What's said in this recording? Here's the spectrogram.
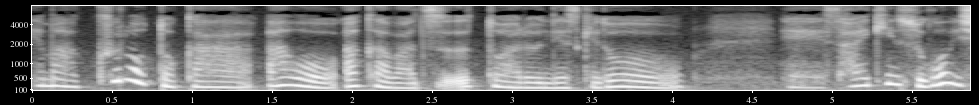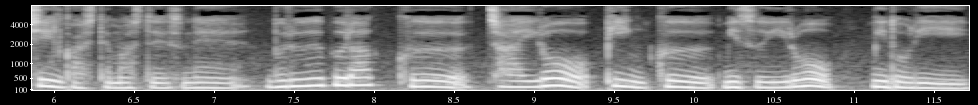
でまあ黒とか青赤はずっとあるんですけどえー、最近すごい進化してましてですね。ブルーブラック茶色ピンク水色緑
